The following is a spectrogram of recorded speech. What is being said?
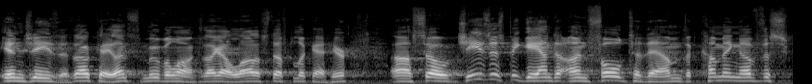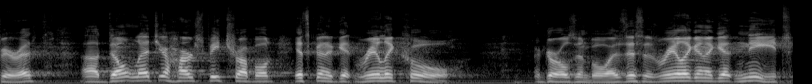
in Jesus. Okay, let's move along because I got a lot of stuff to look at here. Uh, so Jesus began to unfold to them the coming of the Spirit. Uh, don't let your hearts be troubled. It's going to get really cool, girls and boys. This is really going to get neat.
